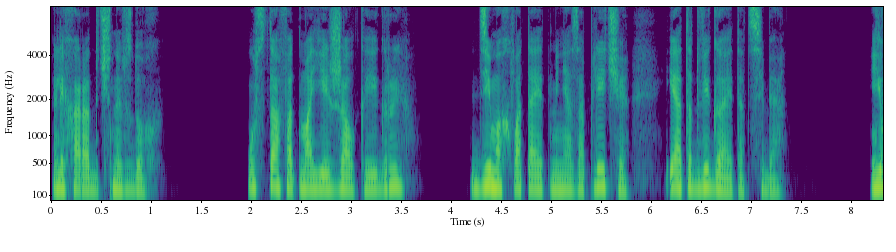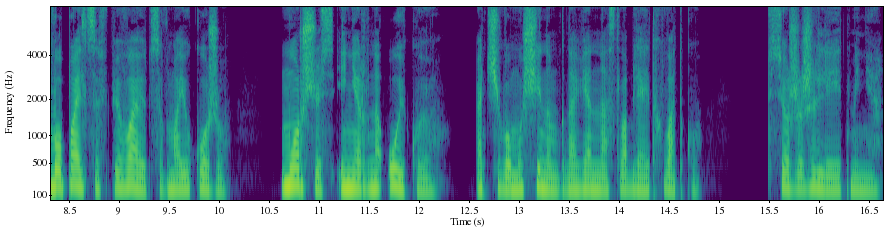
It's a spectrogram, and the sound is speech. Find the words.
Лихорадочный вздох. Устав от моей жалкой игры, Дима хватает меня за плечи и отодвигает от себя. Его пальцы впиваются в мою кожу. Морщусь и нервно ойкую, отчего мужчина мгновенно ослабляет хватку. Все же жалеет меня.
